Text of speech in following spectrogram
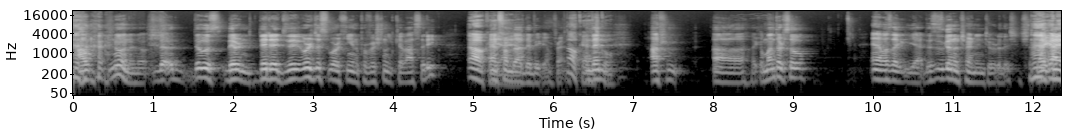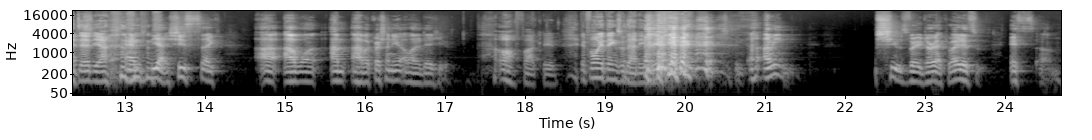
I, no, no, no. The- There was they they did they were just working in a professional capacity, Oh, okay. and yeah, from yeah. that they became friends. Okay, and then cool. after uh, like a month or so, and I was like, yeah, this is gonna turn into a relationship. Like Like I did, yeah. and yeah, she's like, I, I want, I'm, I have a crush on you. I want to date you. oh fuck, dude. If only things were that easy. I mean, she was very direct, right? It's it's um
